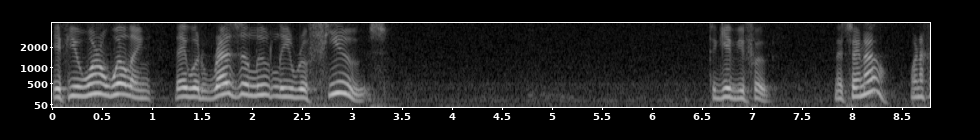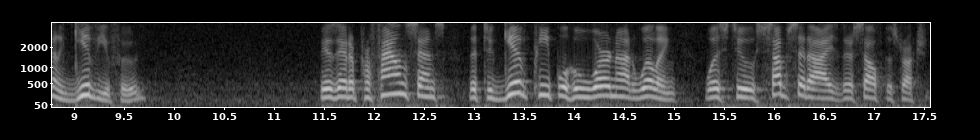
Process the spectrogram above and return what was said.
If you weren't willing, they would resolutely refuse to give you food. They'd say, no, we're not going to give you food. Because they had a profound sense that to give people who were not willing was to subsidize their self-destruction.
